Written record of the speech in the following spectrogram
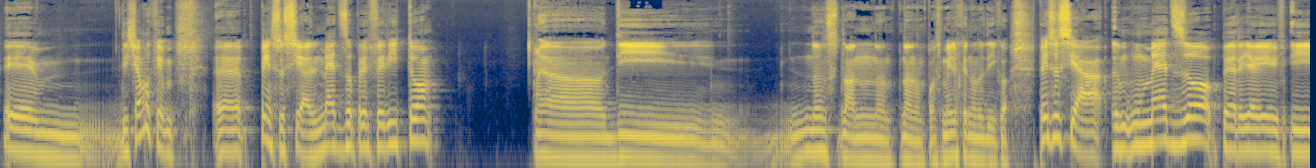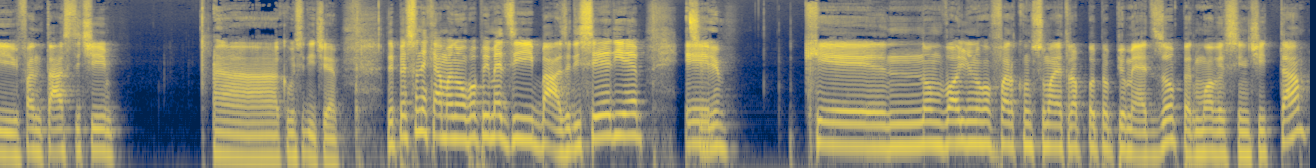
E, ehm, diciamo che eh, penso sia il mezzo preferito uh, di non, no, no, no, non posso, meglio che non lo dico. Penso sia un mezzo per i, i fantastici. Uh, come si dice? Le persone che amano proprio i mezzi base di serie e sì. che non vogliono far consumare troppo il proprio mezzo per muoversi in città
